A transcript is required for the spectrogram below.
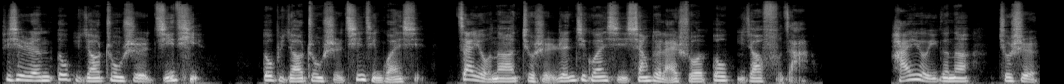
这些人都比较重视集体，都比较重视亲情关系，再有呢就是人际关系相对来说都比较复杂，还有一个呢就是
